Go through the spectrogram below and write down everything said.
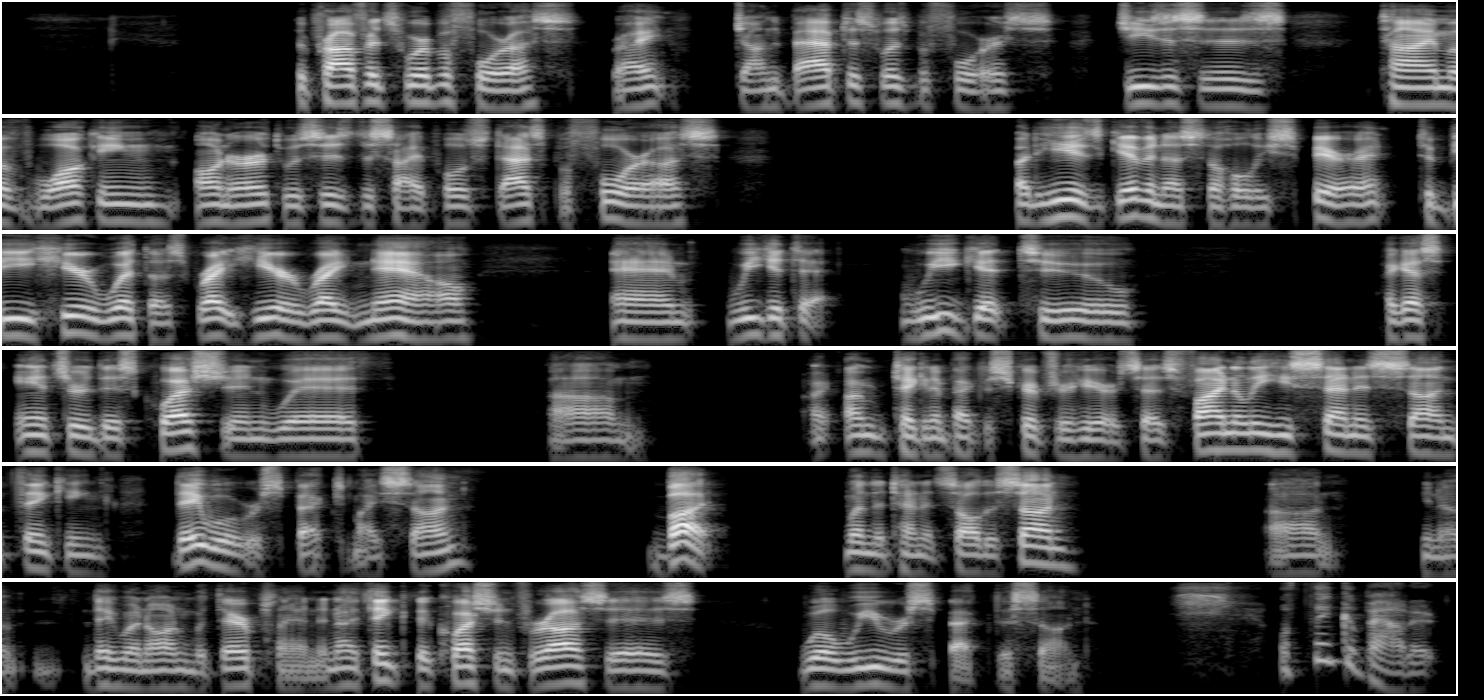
the prophets were before us, right? John the Baptist was before us. Jesus's time of walking on earth was his disciples. That's before us. But he has given us the Holy Spirit to be here with us right here, right now. And we get to we get to I guess answer this question with um I, I'm taking it back to scripture here. It says, Finally he sent his son, thinking, They will respect my son. But when the tenants saw the son, uh, you know, they went on with their plan. And I think the question for us is, will we respect the Son? Well, think about it.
